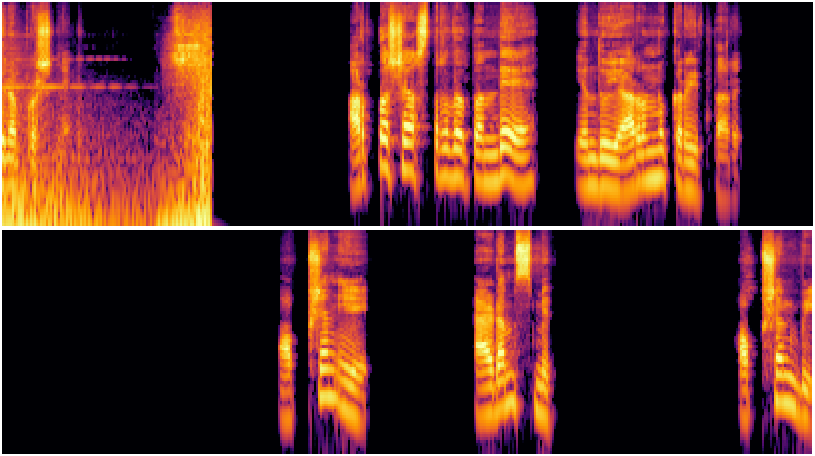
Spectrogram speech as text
ಮುಂದಿನ ಪ್ರಶ್ನೆ. ಅರ್ಥಶಾಸ್ತ್ರದ ತಂದೆ ಎಂದು ಯಾರನ್ನು ಕರೆಯುತ್ತಾರೆ? Option A Adam Smith. Option B,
